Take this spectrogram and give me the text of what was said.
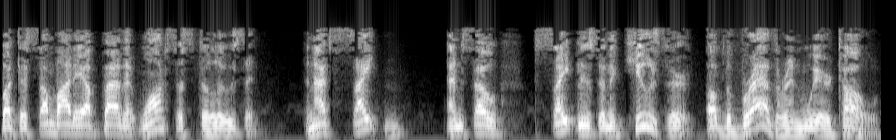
But there's somebody up there that wants us to lose it, and that's Satan. And so Satan is an accuser of the brethren, we're told.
